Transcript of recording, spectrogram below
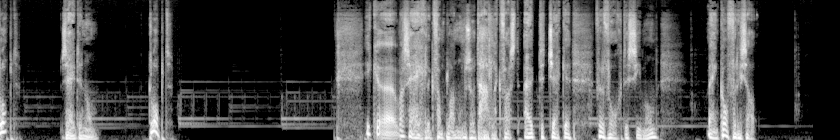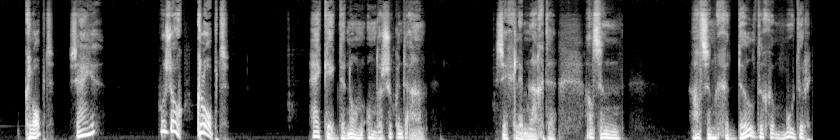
Klopt, zei de non. Klopt. Ik uh, was eigenlijk van plan om zo dadelijk vast uit te checken, vervolgde Simon. Mijn koffer is al. Klopt, zei je? Hoezo klopt? Hij keek de non onderzoekend aan. Ze glimlachte als een, als een geduldige moeder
